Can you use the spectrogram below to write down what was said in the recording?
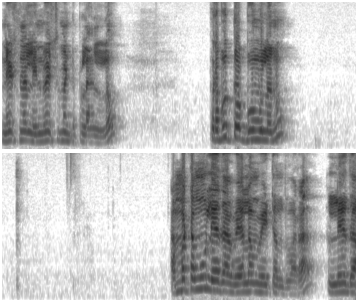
నేషనల్ ఇన్వెస్ట్మెంట్ ప్లాన్లో ప్రభుత్వ భూములను అమ్మటము లేదా వేలం వేయటం ద్వారా లేదా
